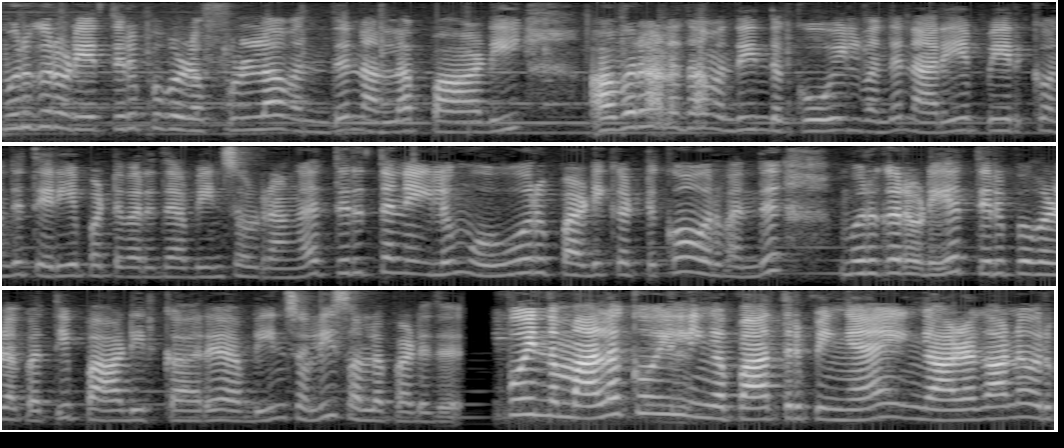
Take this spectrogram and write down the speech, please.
முருகருடைய திருப்புகழை ஃபுல்லாக வந்து நல்லா பாடி அவரால் தான் வந்து இந்த கோயில் வந்து நிறைய பேருக்கு வந்து தெரியப்பட்டு வருது அப்படின்னு சொல்கிறாங்க திருத்தணியிலும் ஒவ்வொரு படிக்கட்டுக்கும் அவர் வந்து முருகருடைய திருப்புகழை பற்றி பாடியிருக்காரு அப்படின்னு சொல்லி சொல்லப்படுது. இப்போ இந்த மலை கோயில் நீங்கள் பார்த்துருப்பீங்க. இங்கே அழகான ஒரு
